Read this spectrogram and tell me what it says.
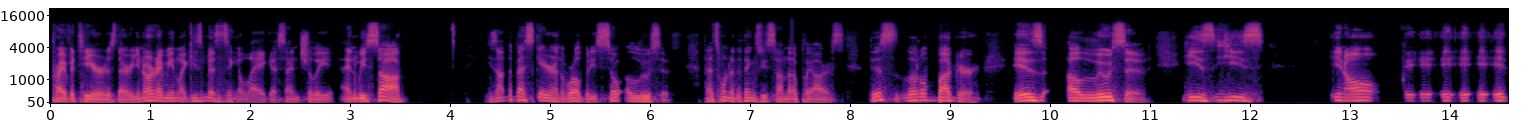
privateers. There, you know what I mean? Like he's missing a leg essentially. And we saw He's not the best skater in the world, but he's so elusive. That's one of the things we saw in the playoffs. This little bugger is elusive. He's he's you know it, it, it, it,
